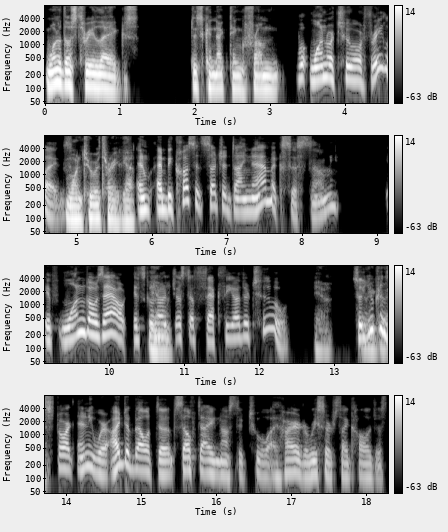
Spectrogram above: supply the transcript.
One of those three legs, disconnecting from one or two or three legs. One, two, or three, yeah. And and because it's such a dynamic system, if one goes out, it's going to yeah. just affect the other two. Yeah. So you can start anywhere. I developed a self-diagnostic tool. I hired a research psychologist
